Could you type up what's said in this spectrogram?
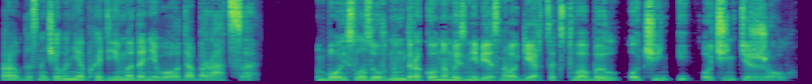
Правда, сначала необходимо до него добраться. Бой с лазурным драконом из Небесного Герцогства был очень и очень тяжел.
